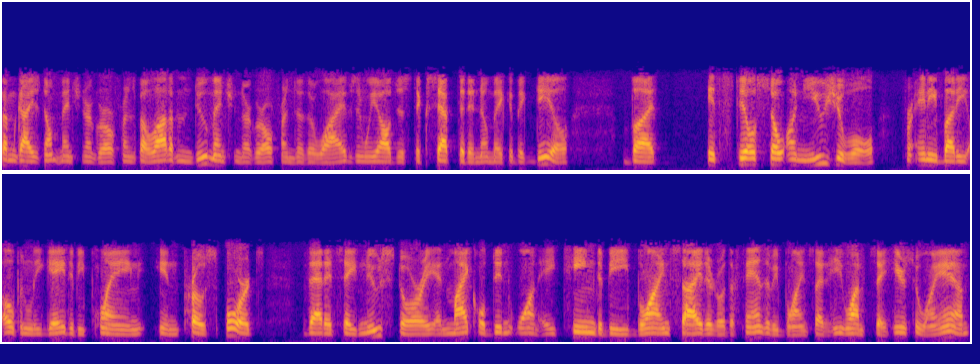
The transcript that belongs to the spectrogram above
some guys don't mention their girlfriends but a lot of them do mention their girlfriends or their wives and we all just accept it and don't make a big deal. But it's still so unusual for anybody openly gay to be playing in pro sports that it's a news story and Michael didn't want a team to be blindsided or the fans to be blindsided. He wanted to say, Here's who I am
